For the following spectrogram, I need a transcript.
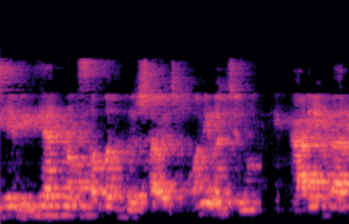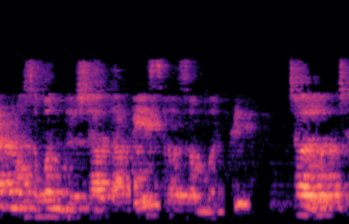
જે વિધેયાત્મક સંબંધ દર્શાવે છે. કોની વચ્ચેનો? કે કાર્યકારણનો સંબંધ દર્શાવતા બે સહસંબંધિત ચલ વચ્ચે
